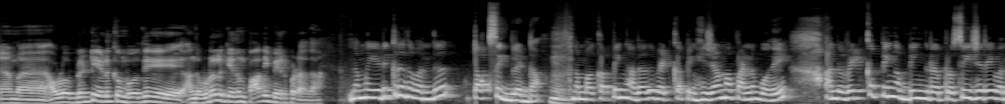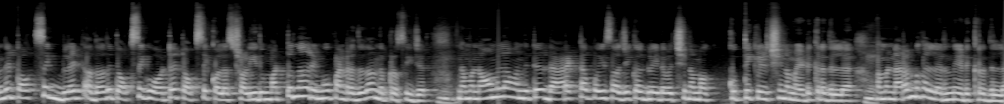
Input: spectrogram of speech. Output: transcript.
நம்ம அவ்வளோ பிளட் எடுக்கும்போது அந்த உடலுக்கு எதுவும் பாதிப்பு ஏற்படாதா? நம்ம எடுக்கிறது வந்து டாக்ஸிக் பிளட் தான். நம்ம கப்பிங் அதாவது வெட் கப்பிங் ஹிஜாமா பண்ணும்போதே அந்த வெட் கப்பிங் அப்படிங்கிற ப்ரொசீஜரே வந்து டாக்ஸிக் பிளட் அதாவது டாக்ஸிக் வாட்டர் டாக்ஸிக் கொலஸ்ட்ரால் இது மட்டும்தான் ரிமூவ் பண்ணுறது தான் அந்த ப்ரொசீஜர் நம்ம நார்மலாக வந்துட்டு டைரெக்டாக போய் சர்ஜிக்கல் பிளேடை வச்சு நம்ம குத்தி கிழிச்சு நம்ம எடுக்கிறது இல்ல நம்ம நரம்புகள்ல இருந்து எடுக்கிறது இல்ல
